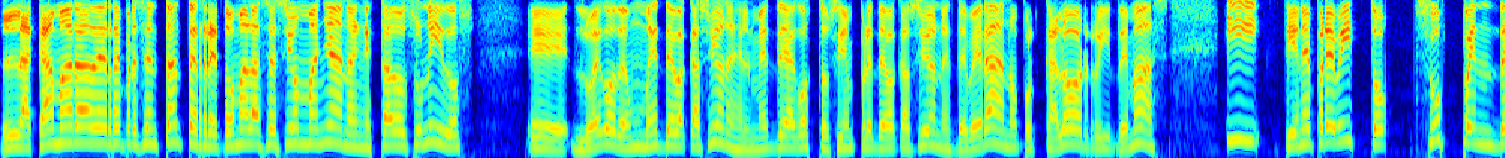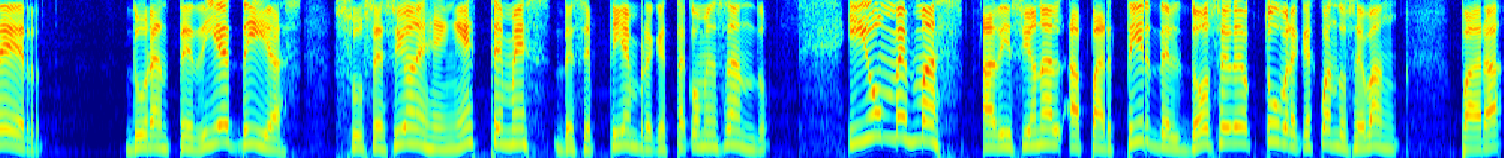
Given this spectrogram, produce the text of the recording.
La Cámara de Representantes retoma la sesión mañana en Estados Unidos, eh, luego de un mes de vacaciones. El mes de agosto siempre es de vacaciones, de verano, por calor y demás. Y tiene previsto suspender durante 10 días sus sesiones en este mes de septiembre que está comenzando y un mes más adicional a partir del 12 de octubre, que es cuando se van para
